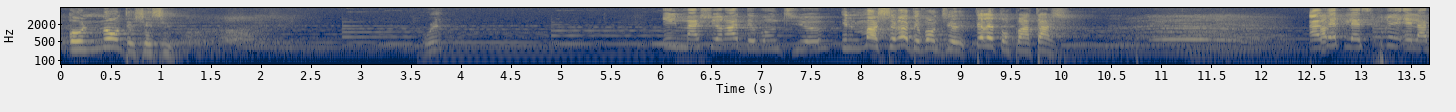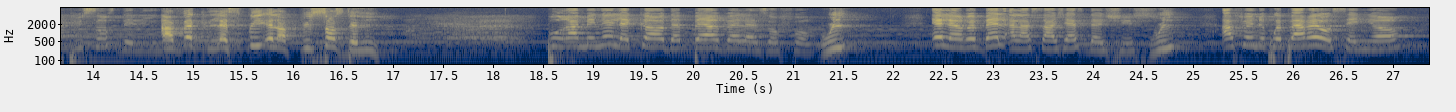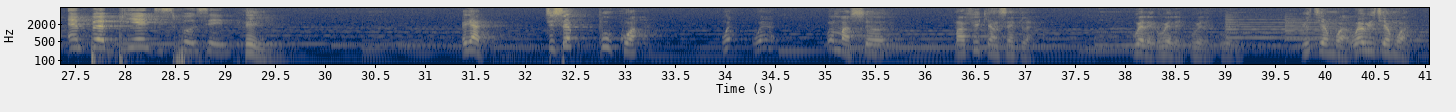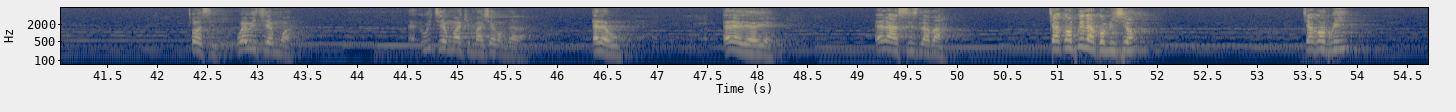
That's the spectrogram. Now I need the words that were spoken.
Au nom de Jésus. Oui. Il marchera devant Dieu. Il marchera devant Dieu. Tel est ton partage. Avec l'esprit et la puissance d'Élie. Avec l'esprit et la puissance d'Élie. Pour amener les cœurs des pères vers les enfants. Oui. Et les rebelles à la sagesse des justes. Oui. Afin de préparer au Seigneur un peu bien disposé. Hey. Regarde, tu sais pourquoi? Ouais, ouais, ouais, ma soeur, ma fille qui est enceinte là. Où elle est, où elle est, où elle est, où elle est? Huitième mois, ouais, huitième mois. Toi aussi, ouais, huitième mois. Euh, huitième mois qui marchait comme ça là. Elle est où? Elle est derrière. Elle est assise là-bas. Tu as compris la commission? Tu as compris?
